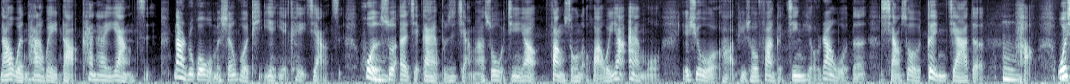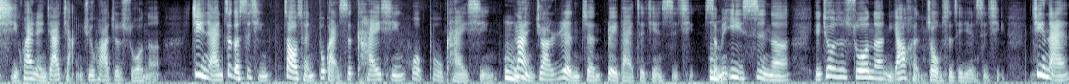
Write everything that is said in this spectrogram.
然后闻它的味道，看它的样子。那如果我们生活体验也可以这样子，或者说二姐刚才不是讲吗？说我今天要放松的话，我一样按摩。也许我啊，比如说放个精油，让我的享受更加的好。我喜欢人家讲一句话，就是说呢。既然这个事情造成不管是开心或不开心，那你就要认真对待这件事情。什么意思呢？也就是说呢，你要很重视这件事情。既然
